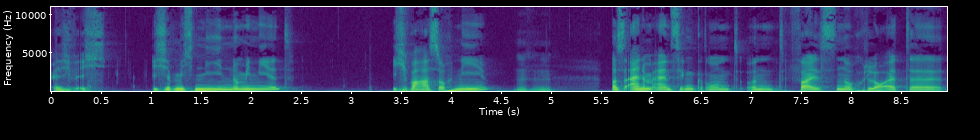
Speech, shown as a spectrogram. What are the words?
Ich, ich, ich habe mich nie nominiert. Ich war es auch nie. mhm. Aus einem einzigen Grund. Und falls noch Leute,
